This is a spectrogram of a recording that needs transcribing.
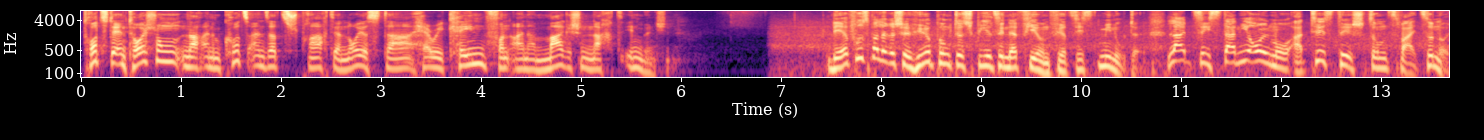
Trotz der Enttäuschung nach einem Kurzeinsatz sprach der neue Star Harry Kane von einer magischen Nacht in München. Der fußballerische Höhepunkt des Spiels in der 44. Minute. Leipzigs Dani Olmo artistisch zum 2 zu 0.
